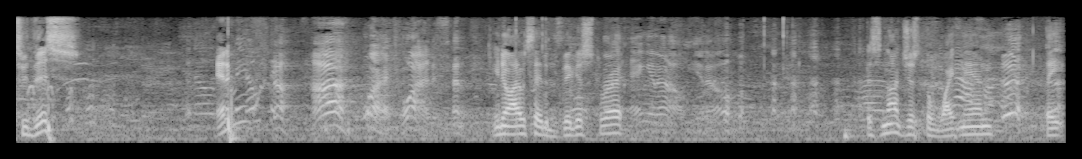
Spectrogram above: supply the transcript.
to this enemy? Ah, what? What? You know, I would say the biggest threat hanging out, you know? it's not just the white man. They,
